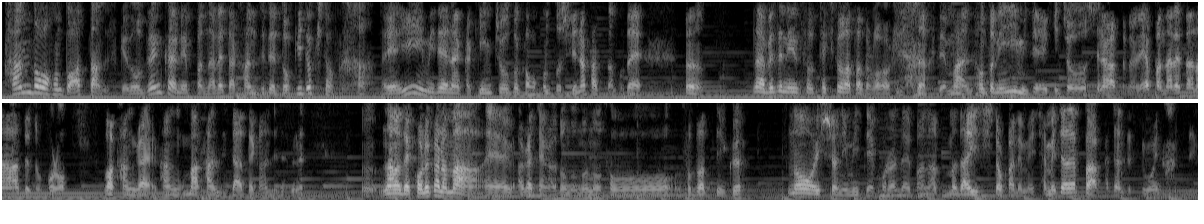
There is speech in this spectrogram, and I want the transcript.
感動は本当あったんですけど、前回のやっぱ慣れた感じでドキドキとか、えー、いい意味でなんか緊張とかは本当しなかったので、うん。な別にそう適当だったとかわけではなくて、まあ本当にいい意味で緊張しなかったので、やっぱ慣れたなーってところは考え、かんまあ感じたって感じですね。うん、なのでこれからまあ、えー、赤ちゃんがどんどんどんどんそう育っていく。のを一緒に見てこられればな。まあ、第一子とかでめちゃめちゃやっぱ赤ちゃんってすごいなって、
